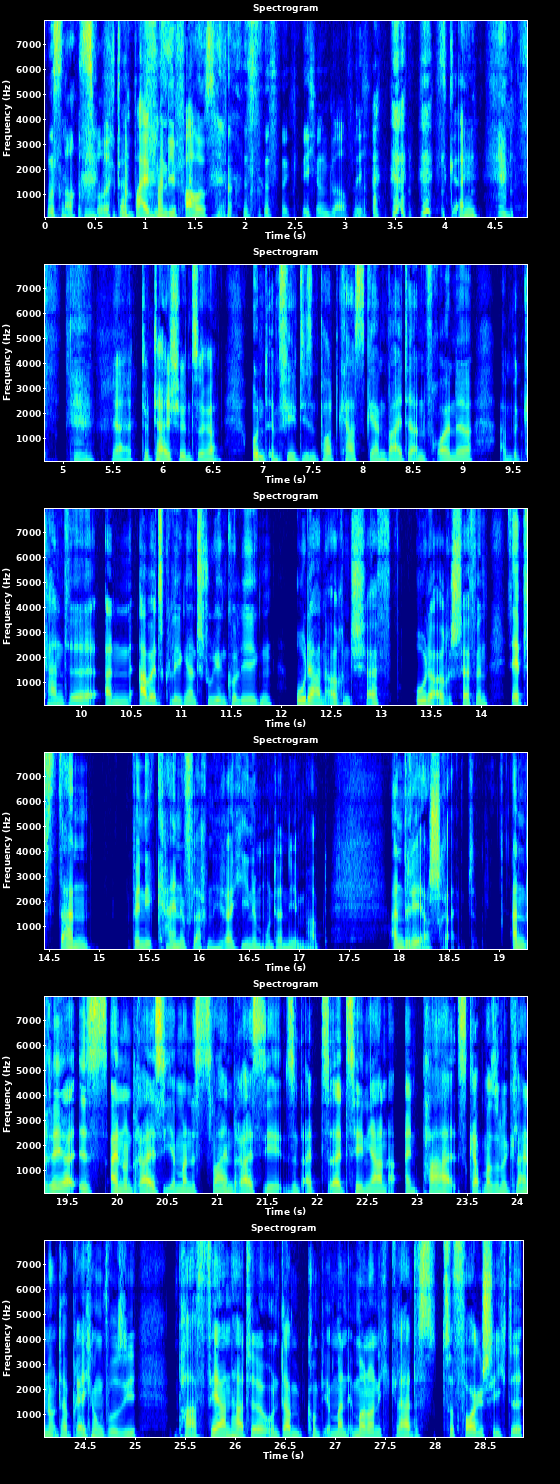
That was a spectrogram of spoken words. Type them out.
muss ausholen. Da ballt man die Faust. Das ist wirklich unglaublich. ist geil. Ja, total schön zu hören. Und empfiehlt diesen Podcast gern weiter an Freunde, an Bekannte, an Arbeitskollegen, an Studienkollegen oder an euren Chef oder eure Chefin. Selbst dann, wenn ihr keine flachen Hierarchien im Unternehmen habt. Andrea schreibt. Andrea ist 31, ihr Mann ist 32, sie sind seit zehn Jahren ein Paar. Es gab mal so eine kleine Unterbrechung, wo sie ein paar Affären hatte und damit kommt ihr Mann immer noch nicht klar. Das zur Vorgeschichte.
